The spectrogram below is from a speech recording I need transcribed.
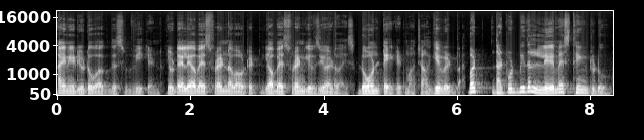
I need you to work this weekend. You tell your best friend about it. Your best friend gives you advice. Don't take it much. I'll give it back. But that would be the lamest thing to do.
